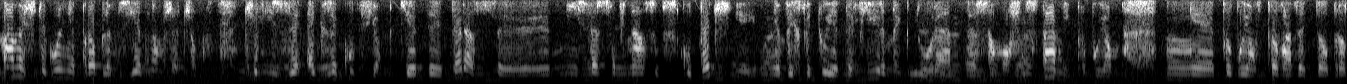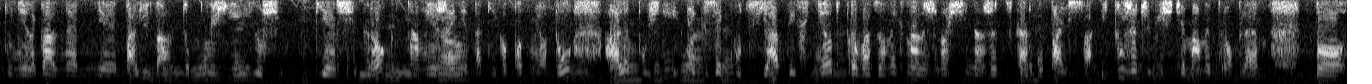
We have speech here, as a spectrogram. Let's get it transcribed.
Mamy szczególnie problem z jedną rzeczą, czyli z egzekucją. Kiedy teraz e, Ministerstwo Finansów skuteczniej wychwytuje te firmy, które są oszustami, próbują, nie, próbują wprowadzać do obrotu nielegalne nie, paliwa, to później już pierwszy krok, namierzenie takiego podmiotu, ale później egzekucja tych nieodprowadzonych należności na rzecz Skarbu Państwa. I tu rzeczywiście mamy problem, bo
